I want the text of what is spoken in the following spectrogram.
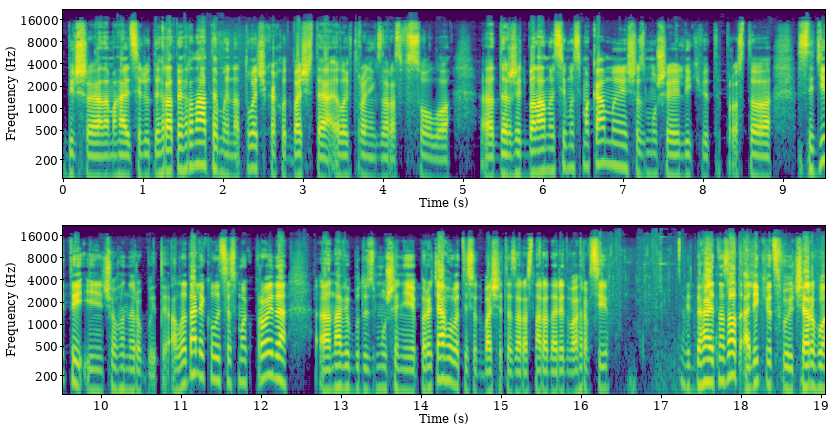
Більше намагаються люди грати гранатами на точках. От бачите, Електронік зараз в соло е, держить банану цими смаками, що змушує ліквід просто сидіти і нічого не робити. Але далі, коли цей смак пройде, е, наві будуть змушені перетягуватись. От бачите, зараз на радарі два гравці відбігають назад, а ліквід, в свою чергу,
